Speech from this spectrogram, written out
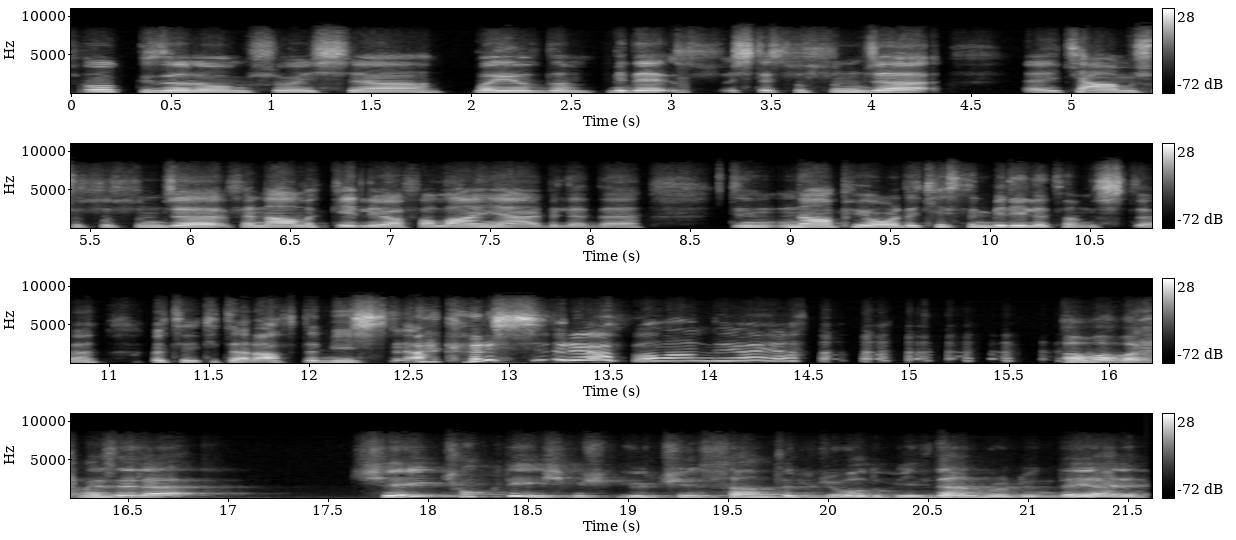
Çok güzel olmuş o iş ya. Bayıldım. Bir de işte susunca e, Kamuş'u susunca fenalık geliyor falan yer bile de. Ne yapıyor orada kesin biriyle tanıştı. Öteki tarafta bir işler karıştırıyor falan diyor ya. Ama bak mesela şey çok değişmiş. Gülçin Santırcıoğlu Bilden rolünde yani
